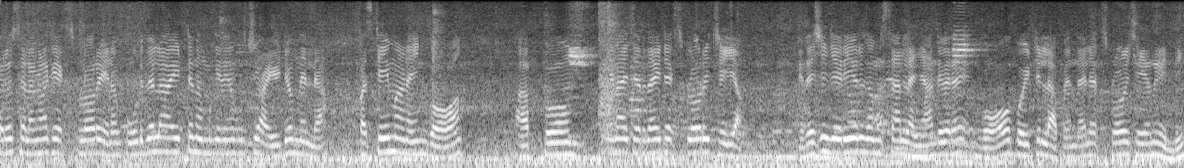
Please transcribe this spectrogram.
ഓരോ സ്ഥലങ്ങളൊക്കെ എക്സ്പ്ലോർ ചെയ്യണം. കൂടുതലായിട്ട് നമുക്ക് ഇതിനെക്കുറിച്ച് ഐഡിയ ഒന്നുമില്ല. ഫസ്റ്റ് ടൈമാണ് ഈ ഗോവ. അപ്പോൾ ഇങ്ങനെ ചെറുതായിട്ട് എക്സ്പ്ലോർ ചെയ്യാം. ഏകദേശം ചെറിയൊരു സംസ്ഥാനമല്ല. ഞാൻ ഇതുവരെ ഗോവ പോയിട്ടില്ല. അപ്പോൾ എന്തായാലും എക്സ്പ്ലോർ ചെയ്യാമെന്ന് കരുതി.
